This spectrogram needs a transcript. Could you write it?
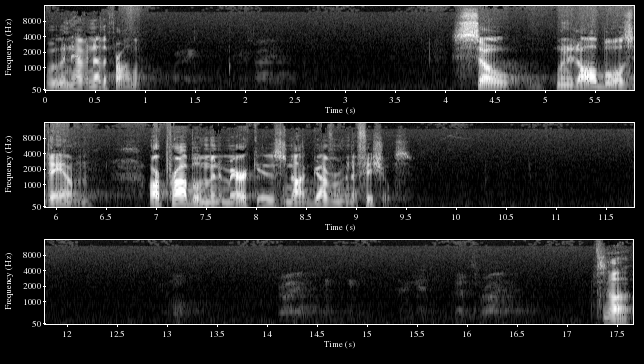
we wouldn't have another problem. So, when it all boils down, our problem in America is not government officials. It's not.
